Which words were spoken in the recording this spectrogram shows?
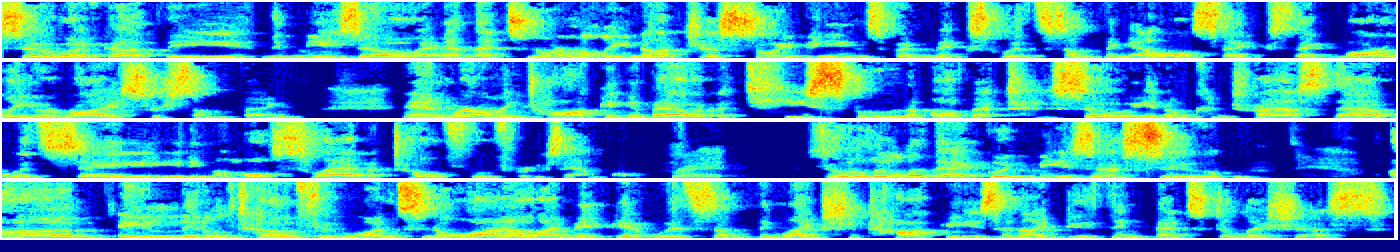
So I've got the, the miso, and that's normally not just soybeans, but mixed with something else, like, like barley or rice or something. And we're only talking about a teaspoon of it. So, you know, contrast that with, say, eating a whole slab of tofu, for example. Right. So a little of that good miso soup, um, a little tofu once in a while. I make it with something like shiitakes, and I do think that's delicious.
